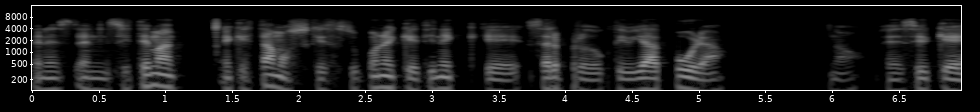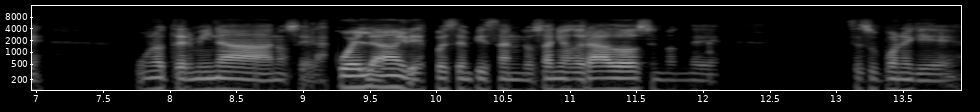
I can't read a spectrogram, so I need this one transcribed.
en el, en el sistema en que estamos, que se supone que tiene que ser productividad pura, ¿no? Es decir, que uno termina, no sé, la escuela y después empiezan los años dorados en donde se supone que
